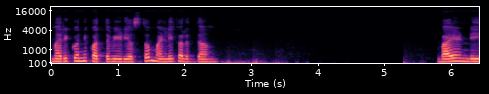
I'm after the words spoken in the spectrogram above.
మరికొన్ని కొత్త వీడియోస్తో మళ్ళీ కలుద్దాం. బాయ్ అండి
